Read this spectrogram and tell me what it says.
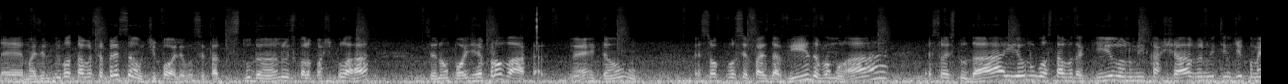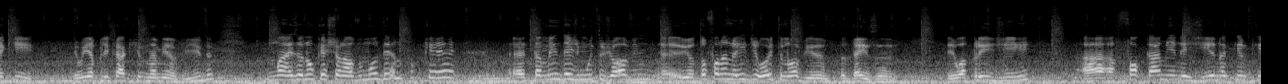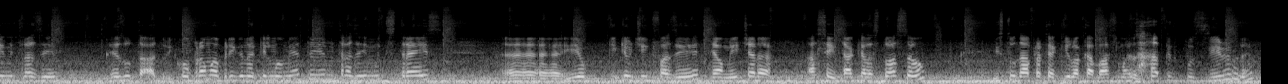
é, mas eles me botavam essa pressão, tipo, olha, você está estudando em escola particular, você não pode reprovar, cara, né? Então, é só o que você faz da vida, vamos lá, é só estudar e eu não gostava daquilo, eu não me encaixava, eu não entendia como é que eu ia aplicar aquilo na minha vida, mas eu não questionava o modelo porque é, também desde muito jovem, é, eu estou falando aí de 8, 9 anos, 10 anos, eu aprendi a focar minha energia naquilo que ia me trazer resultado. E comprar uma briga naquele momento ia me trazer muito estresse. É, e o que, que eu tinha que fazer realmente era aceitar aquela situação, estudar para que aquilo acabasse o mais rápido possível, né?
